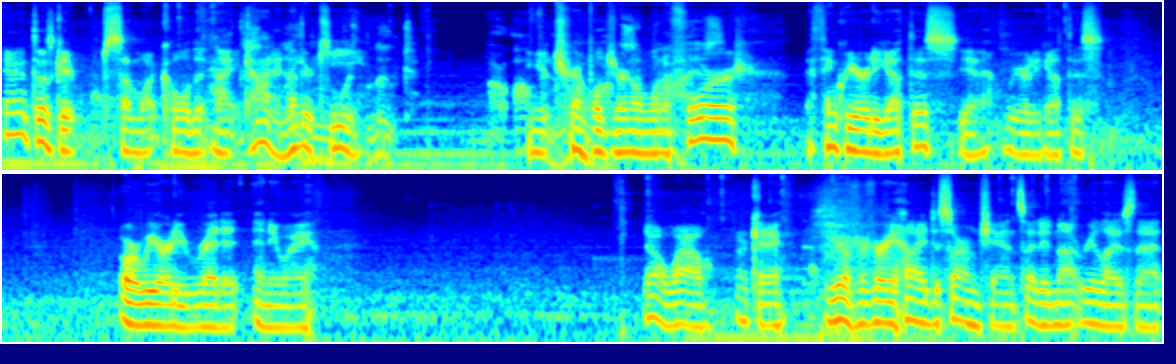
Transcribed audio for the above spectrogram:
yeah, it does get somewhat cold at night. God, another key. You get Trample Journal 104. I think we already got this. Yeah, we already got this. Or we already read it anyway. Oh, wow. Okay. You have a very high disarm chance. I did not realize that.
